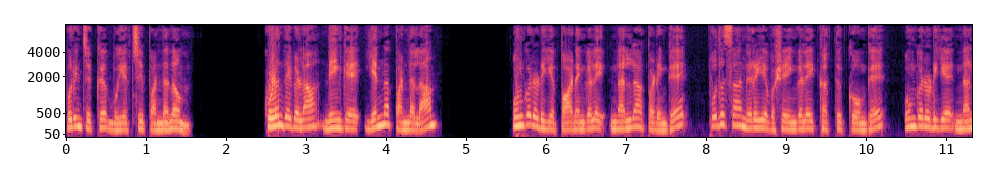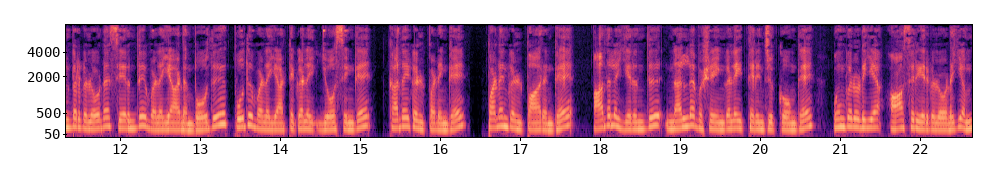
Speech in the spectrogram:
புரிஞ்சுக்க முயற்சி பண்ணணும். குழந்தைகளா நீங்க என்ன பண்ணலாம்? உங்களுடைய பாடங்களை நல்லா படிங்க புதுசா நிறைய விஷயங்களை கத்துக்கோங்க உங்களுடைய நண்பர்களோட சேர்ந்து விளையாடும் போது புது விளையாட்டுகளை யோசிங்க கதைகள் படிங்க படங்கள் பாருங்க அதுல இருந்து நல்ல விஷயங்களை தெரிஞ்சுக்கோங்க. உங்களுடைய ஆசிரியர்களோடையும்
